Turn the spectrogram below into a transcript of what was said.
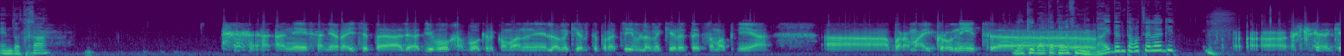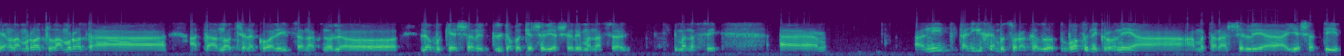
עמדתך? אני, אני ראיתי את הדיווח הבוקר, כמובן, אני לא מכיר את הפרטים, לא מכיר את עצם הפנייה. Uh, ברמה העקרונית... לא קיבלת טלפון מביידן, אתה רוצה להגיד? כן, כן, למרות, למרות הטענות של הקואליציה, אנחנו לא, לא, בקשר, לא בקשר ישיר עם הנשיא. עם הנשיא. אני, אני אגיד לכם בצורה כזאת, באופן עקרוני המטרה של יש עתיד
